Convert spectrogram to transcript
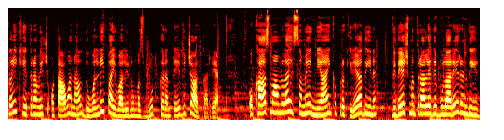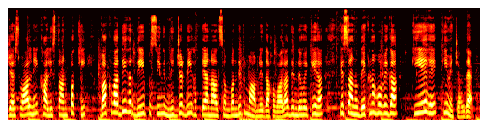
ਕਈ ਖੇਤਰਾਂ ਵਿੱਚ ਓਟਾਵਾ ਨਾਲ ਦੁਵੱਲੀ ਭਾਈਵਾਲੀ ਨੂੰ ਮਜ਼ਬੂਤ ਕਰਨ ਤੇ ਵਿਚਾਰ ਕਰ ਰਿਹਾ ਹੈ। ਉਹ ਖਾਸ ਮਾਮਲਾ ਇਸ ਸਮੇਂ ਨਿਆਇਕ ਪ੍ਰਕਿਰਿਆ ਅਧੀਨ ਹੈ। ਵਿਦੇਸ਼ ਮੰਤਰਾਲੇ ਦੇ ਬੁਲਾਰੇ ਰਣਧੀਰ ਜੈਸਵਾਲ ਨੇ ਖਾਲਿਸਤਾਨ ਪੱਖੀ ਵੱਖਵਾਦੀ ਹਰਦੀਪ ਸਿੰਘ ਨਿੱਜਰ ਦੀ ਹੱਤਿਆ ਨਾਲ ਸੰਬੰਧਿਤ ਮਾਮਲੇ ਦਾ ਹਵਾਲਾ ਦਿੰਦੇ ਹੋਏ ਕਿਹਾ ਕਿ ਸਾਨੂੰ ਦੇਖਣਾ ਹੋਵੇਗਾ ਕਿ ਇਹ ਕਿਵੇਂ ਚੱਲਦਾ ਹੈ।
